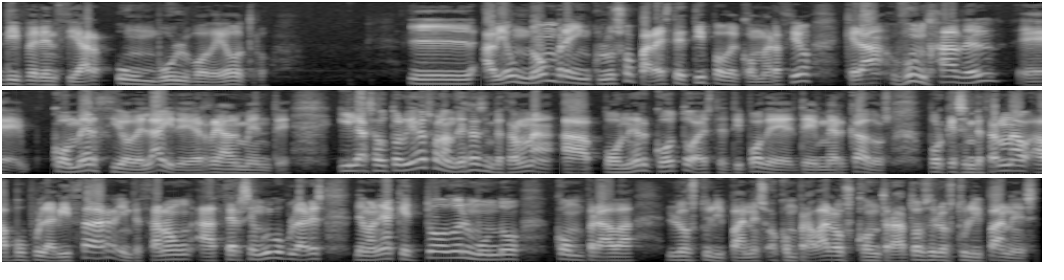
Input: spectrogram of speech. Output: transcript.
diferenciar un bulbo de otro había un nombre incluso para este tipo de comercio que era Woonhadel, eh, comercio del aire realmente. Y las autoridades holandesas empezaron a, poner coto a este tipo de, mercados porque se empezaron a, popularizar, empezaron a hacerse muy populares de manera que todo el mundo compraba los tulipanes o compraba los contratos de los tulipanes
